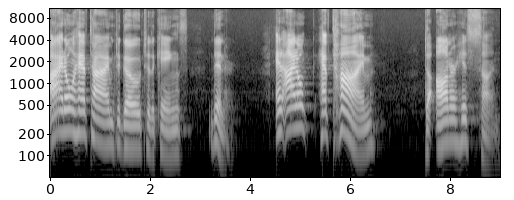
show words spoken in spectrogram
I don't have time to go to the king's dinner. And I don't have time to honor his son.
